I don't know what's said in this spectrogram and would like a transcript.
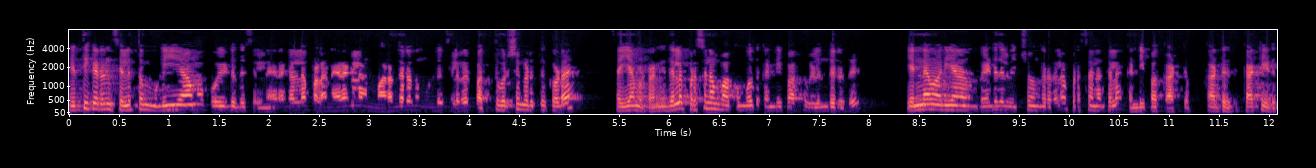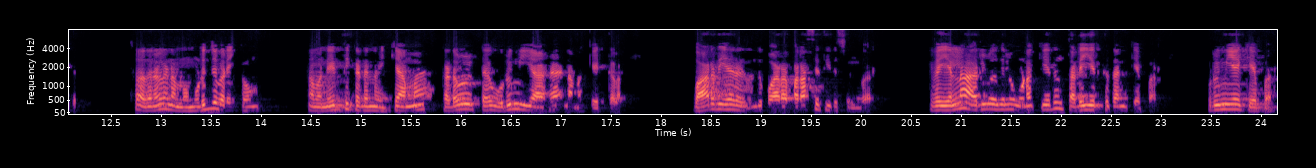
நேர்த்திக்கடன் செலுத்த முடியாம போயிடுது சில நேரங்கள்ல. பல நேரங்கள்ல மறந்துறதும் உண்டு. சில பேர் பத்து வருஷம் எடுத்து கூட செய்யாமட்டாங்க இதெல்லாம் பிரச்சனை பார்க்கும்போது கண்டிப்பாக விழுந்துருது. என்ன மாதிரியான வேண்டுதல் வச்சோங்கிறதுல பிரசனத்தில் கண்டிப்பாக காட்டு காட்டுது காட்டிடுது. ஸோ அதனால் நம்ம முடிஞ்ச வரைக்கும் நம்ம நேர்த்திக்கடன் வைக்காமல் கடவுள்கிட்ட உரிமையாக நம்ம கேட்கலாம். பாரதியார் வந்து பர பராசக்திட்டு சொல்லுவார். இவையெல்லாம் அருள்வதில் உனக்கு எதுவும் தடை இருக்குதான்னு கேட்பார். உரிமையாக கேட்பார்.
